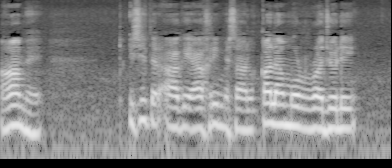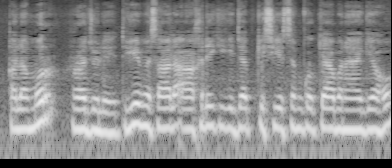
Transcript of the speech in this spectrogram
عام ہے۔ تو اسی طرح آگے آخری مثال، قلم الرجلی قلم الرجل تو یہ مثال آخری کی کہ جب کسی اسم کو کیا بنایا گیا ہو؟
